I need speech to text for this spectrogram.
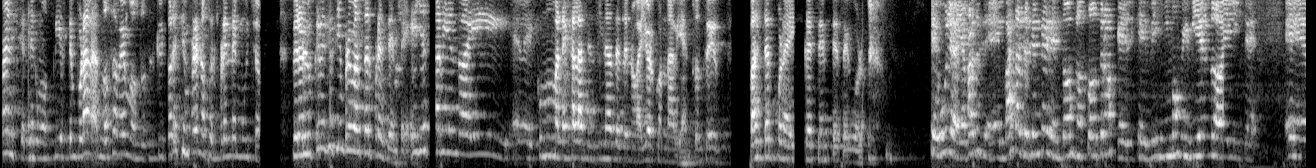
Friends, que tiene como 10 temporadas? No sabemos, los escritores siempre nos sorprenden mucho. Pero Lucrecia siempre va a estar presente. Ella está viendo ahí eh, cómo maneja las encinas desde Nueva York con Nadia. Entonces, va a estar por ahí presente seguro. Seguro, y aparte va a estar presente de todos nosotros que, que venimos viviendo élite. Eh,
